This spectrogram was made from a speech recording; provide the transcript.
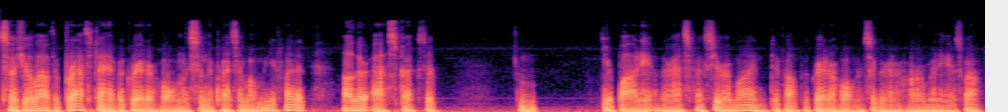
So as you allow the breath to have a greater wholeness in the present moment, you find that other aspects of your body, other aspects of your mind develop a greater wholeness, a greater harmony as well.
